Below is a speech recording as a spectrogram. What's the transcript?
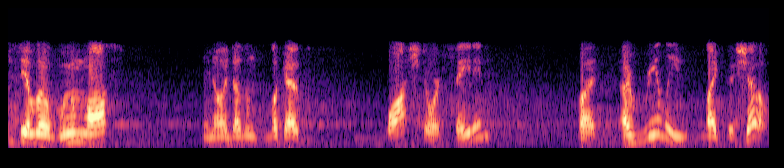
you see a little bloom loss. You know, it doesn't look as washed or faded. But I really like the show.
